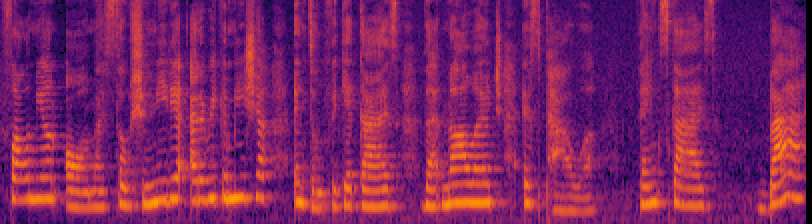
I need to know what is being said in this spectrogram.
Follow me on all my social media at Arika Misha. And don't forget, guys, that knowledge is power. Thanks, guys. Bye.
